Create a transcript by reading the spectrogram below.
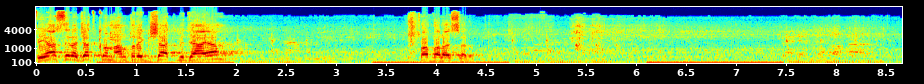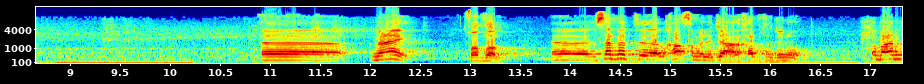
في أسئلة جتكم عن طريق شات بداية. تفضلوا اسألوا. آه معي. تفضل. آه سالفة الخصم اللي جاء على خلفة الجنوب. طبعا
